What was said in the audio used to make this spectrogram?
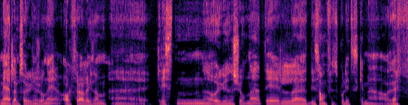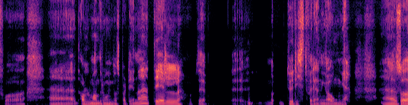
medlemsorganisasjoner, alt fra liksom eh, kristenorganisasjonene til eh, de samfunnspolitiske med AUF og eh, alle de andre ungdomspartiene, til det, eh, Turistforeninga Unge. Eh, så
